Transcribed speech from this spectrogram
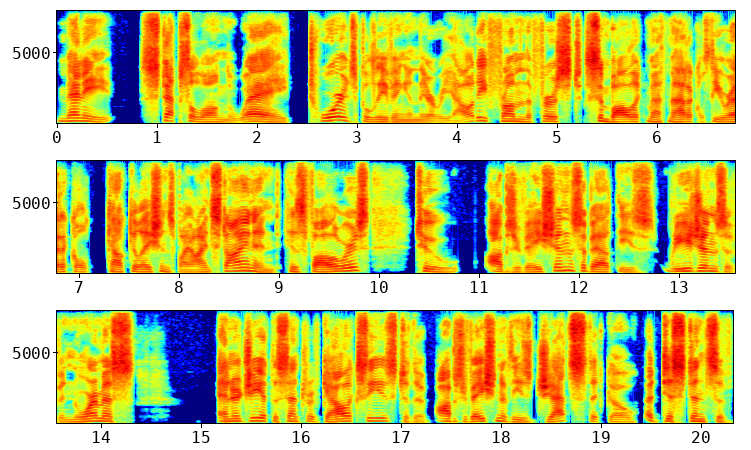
many steps along the way towards believing in their reality from the first symbolic mathematical theoretical calculations by Einstein and his followers to observations about these regions of enormous energy at the center of galaxies to the observation of these jets that go a distance of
